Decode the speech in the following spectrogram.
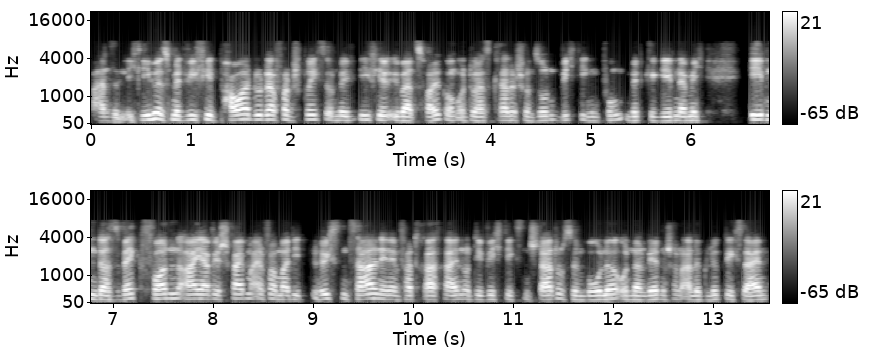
Wahnsinn. Ich liebe es, mit wie viel Power du davon sprichst und mit wie viel Überzeugung. Und du hast gerade schon so einen wichtigen Punkt mitgegeben, nämlich eben das Weg von, ah ja, wir schreiben einfach mal die höchsten Zahlen in den Vertrag rein und die wichtigsten Statussymbole und dann werden schon alle glücklich sein,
